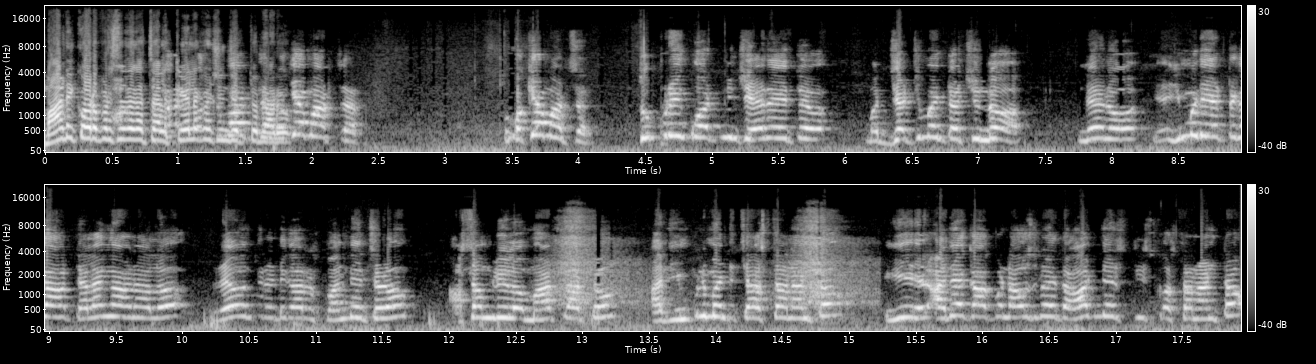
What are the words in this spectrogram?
మాణిక వరప్రసాద్ గారు చాలా కీలక విషయం చెప్తున్నారు ఒకే మాట సార్ ఒకే మాట సార్ సుప్రీం కోర్టు నుంచి ఏదైతే మరి జడ్జిమెంట్ వచ్చిందో నేను ఇమ్మీడియట్గా తెలంగాణలో రేవంత్ రెడ్డి గారు స్పందించడం అసెంబ్లీలో మాట్లాడటం అది ఇంప్లిమెంట్ చేస్తానంటాం ఈ అదే కాకుండా అవసరమైతే ఆర్డినెన్స్ తీసుకొస్తానంటాం.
